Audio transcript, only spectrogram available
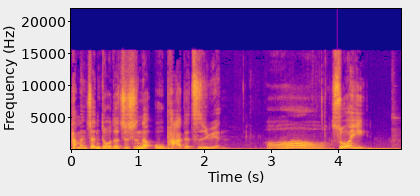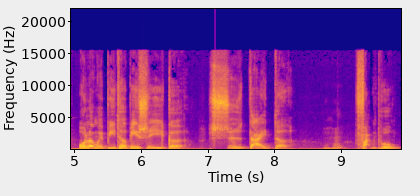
他们争夺的只是那五趴的资源。哦，所以，我认为比特币是一个世代的反扑。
